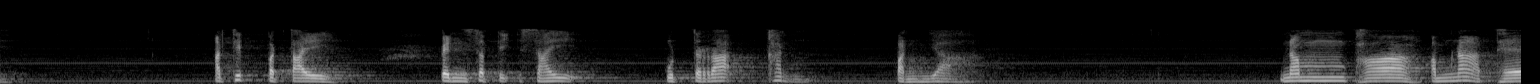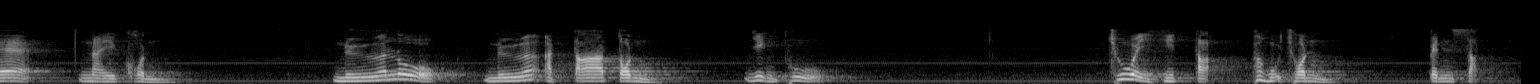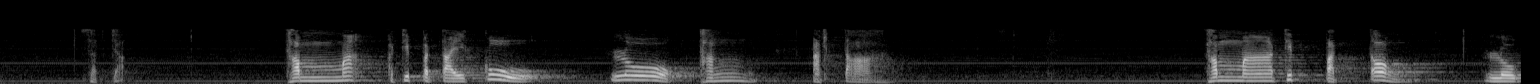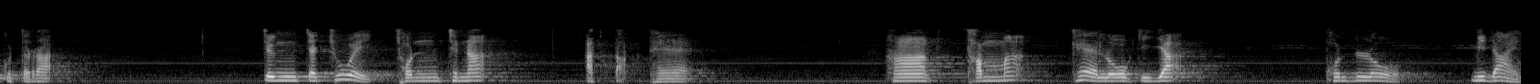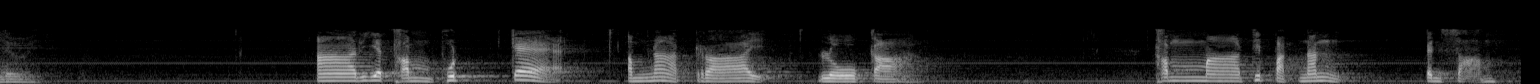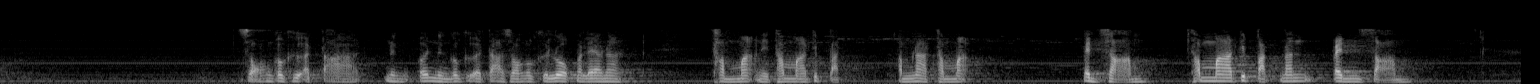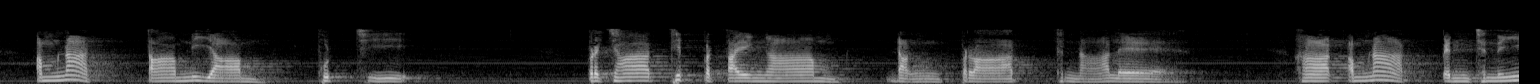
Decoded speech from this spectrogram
ธิปไตย เป็นสติไซอุตระขั้นปัญญานำพาอำนาจแท้ในคน เหนือโลก เหนืออัตตาตน ยิ่งผู้ ช่วยหิตะพหุชน เป็นสัตว์สัจจะ ธรรมะอธิปไตยกู้ โลกทั้งอัตตา ธรรมาทิปัตต้องโลกุตระ จึงจะช่วยชนชนะอัตตะแท้ หากธรรมะแค่โลกิยะ พ้นโลกไม่ได้เลย อาริยธรรมพุทธแก้อำนาจร้าย โลกา ธรรมาทิปัตนั้นเป็นสาม สองก็คืออัตตาหนึ่งเออหนึ่งก็คืออัตตาสองก็คือโลกมาแล้วนะ ธรรมะนี่ธรรมาทิปัตอำนาจธรรมะ เป็นสามธรรมาทิปัตนั้นเป็นสามอำนาจ ตามนิยามพุทธีประชาธิปไตยงาม ดังปราถนาแล หากอำนาจเป็นชนี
